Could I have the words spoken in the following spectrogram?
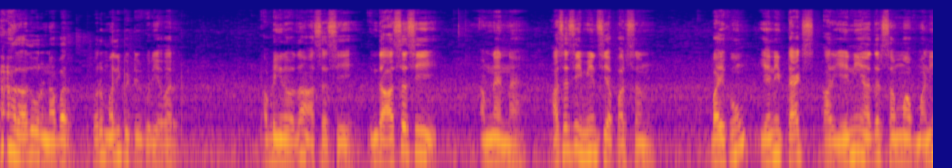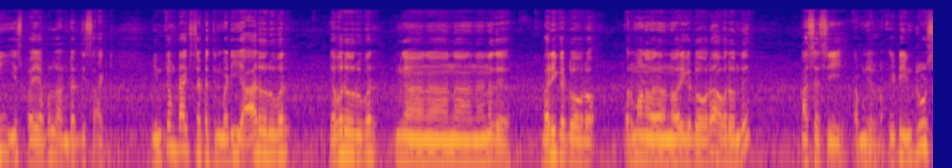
அதாவது ஒரு நபர் ஒரு மதிப்பீட்டிற்குரியவர் அப்படிங்கிறவர் தான் அசசி இந்த அசசி அப்படின்னா என்ன? Assessee means a person by whom any tax or any other sum of money is payable under this act income tax சட்டத்தின்படி யார் ஒருவர் எவர் ஒருவர் என்னது வரி கட்டுபவரோ வருமான வரி கட்டுபவரோ அவர் வந்து அசசி அப்படின்னு சொல்கிறோம் it includes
